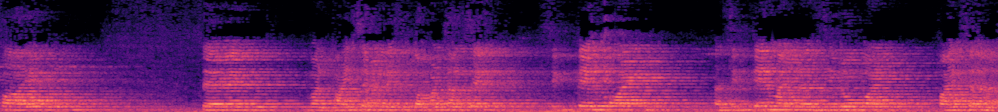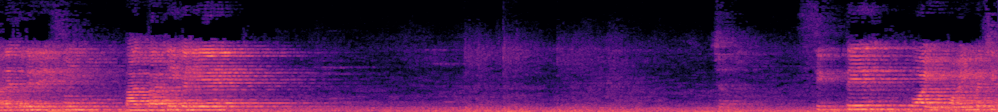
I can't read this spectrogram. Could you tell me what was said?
five seven one. Five seven લઈશું તો પણ ચાલશે. સિત્તેર પોઈન્ટ, સિત્તેર minus zero point five seven એટલે સુધી લઈશું બાદ બાકી કરીએ સિત્તેર પોઈન્ટ પોઈન્ટ પછી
